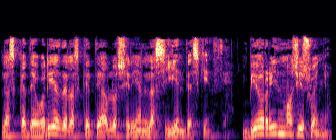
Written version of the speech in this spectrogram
Las categorías de las que te hablo serían las siguientes 15. Biorritmos y sueño,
